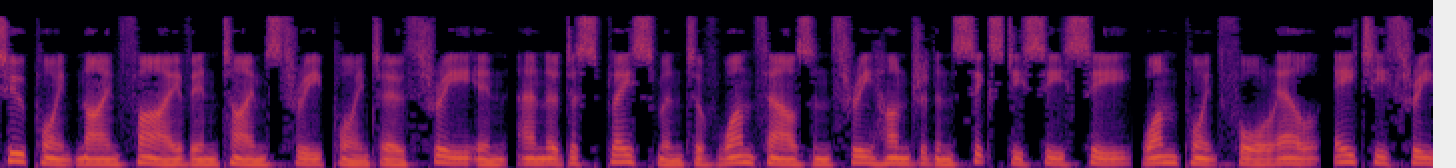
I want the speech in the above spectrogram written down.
2.95 in x 3.03 in and a displacement of 1360 cc 1.4 L, 83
